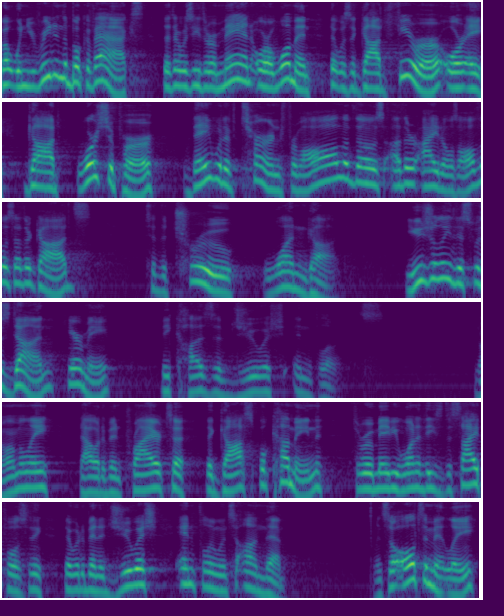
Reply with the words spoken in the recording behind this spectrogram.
But when you read in the book of Acts that there was either a man or a woman that was a God-fearer or a God worshiper, they would have turned from all of those other idols, all those other gods, to the true one God. Usually this was done, hear me, because of Jewish influence. Normally, that would have been prior to the gospel coming through maybe one of these disciples. There would have been a Jewish influence on them. And so ultimately,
